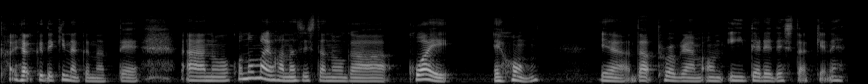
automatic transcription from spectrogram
解約できなくなってあのこの前お話ししたのが怖い絵本 Yeah, that program on E テレでしたっけね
